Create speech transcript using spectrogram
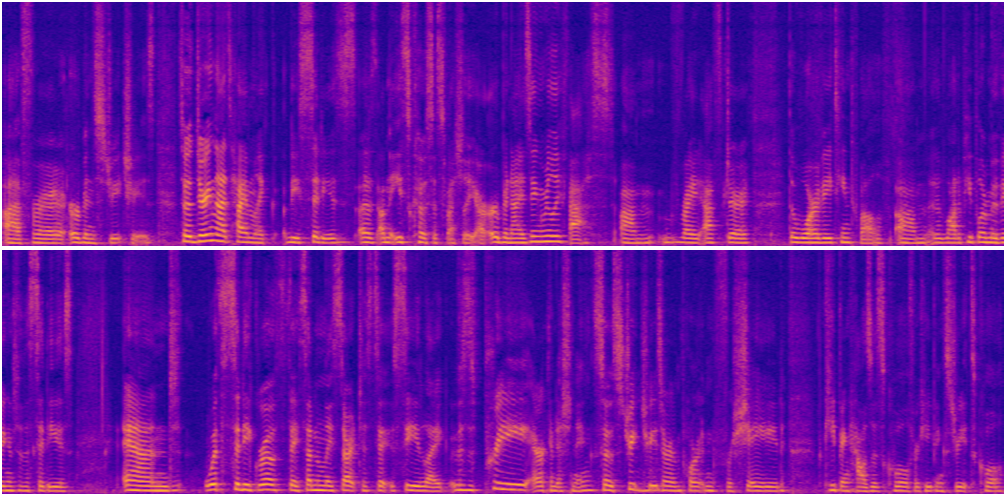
uh, for urban street trees. So during that time, like these cities uh, on the East Coast especially are urbanizing really fast. Um, right after the War of 1812, um, a lot of people are moving into the cities, and with city growth, they suddenly start to see, like this is pre air conditioning. So street Mm-hmm. trees are important for shade, for keeping houses cool, for keeping streets cool.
